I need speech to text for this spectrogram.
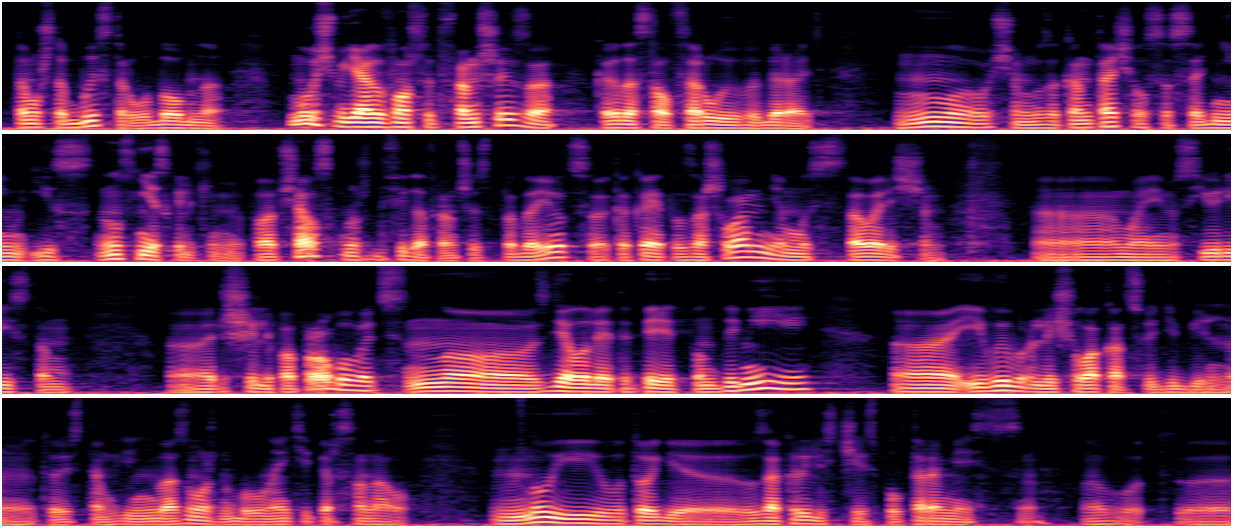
потому что быстро, удобно. Ну, в общем, я узнал, что это франшиза, когда стал вторую выбирать. Ну, в общем, законтачился с одним из, ну, с несколькими пообщался, потому что дофига франшиз продается. Какая-то зашла мне, мы с товарищем э, моим, с юристом, э, решили попробовать, но сделали это перед пандемией и выбрали еще локацию дебильную, то есть там, где невозможно было найти персонал. Ну и в итоге закрылись через полтора месяца вот, э,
